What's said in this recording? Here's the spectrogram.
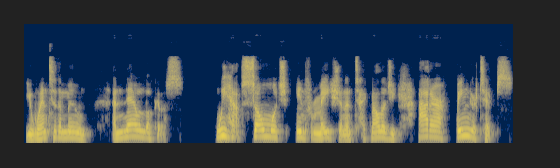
You went to the moon. And now look at us. We have so much information and technology at our fingertips.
